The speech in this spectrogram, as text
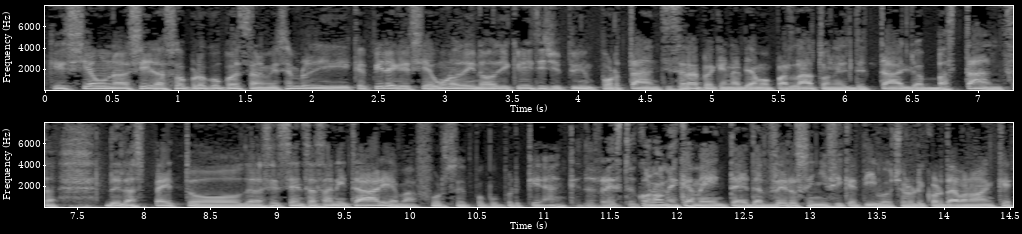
che sia, una, sì, la sua preoccupazione, mi sembra di capire che sia uno dei nodi critici più importanti, sarà perché ne abbiamo parlato nel dettaglio abbastanza dell'aspetto dell'assistenza sanitaria, ma forse proprio perché anche del resto economicamente è davvero significativo, ce lo ricordavano anche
